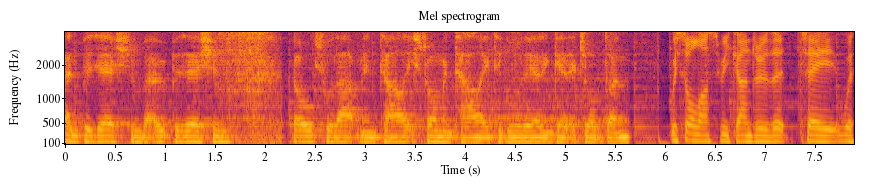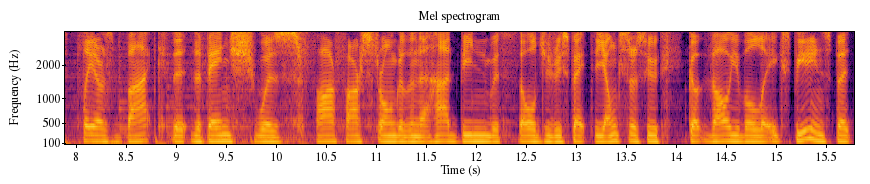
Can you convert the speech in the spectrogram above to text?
in possession but out possession, but also that mentality, strong mentality to go there and get the job done. We saw last week, Andrew, that uh, with players back, the, the bench was far, far stronger than it had been, with all due respect to the youngsters who got valuable experience. But,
